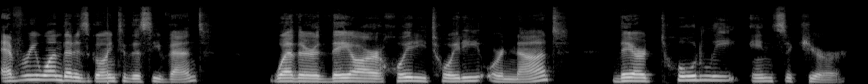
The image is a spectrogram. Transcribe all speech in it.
everyone that is going to this event whether they are hoity-toity or not they are totally insecure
